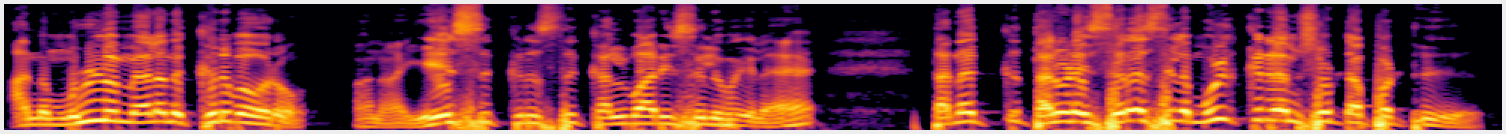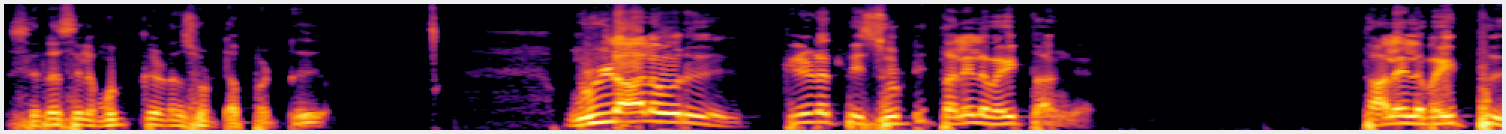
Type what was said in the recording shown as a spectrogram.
அந்த முள்ளு மேலே அந்த கிருபை வரும். ஆனால் இயேசு கிறிஸ்து கல்வாரி சிலுவையில் தனக்கு தன்னுடைய சிரசில் முள்கிடம் சூட்டப்பட்டு சிரசில் முட்கிடம் சூட்டப்பட்டு முள்ளால் ஒரு கிரீடத்தை சுட்டி தலையில் வைத்தாங்க. தலையில் வைத்து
